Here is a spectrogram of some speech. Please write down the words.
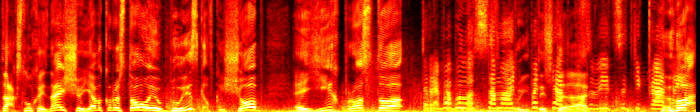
Так, слухай, знаєш що? Я використовую блискавки, щоб їх просто. Треба було з самого Вийти, початку так. звідси тікати. Ха,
